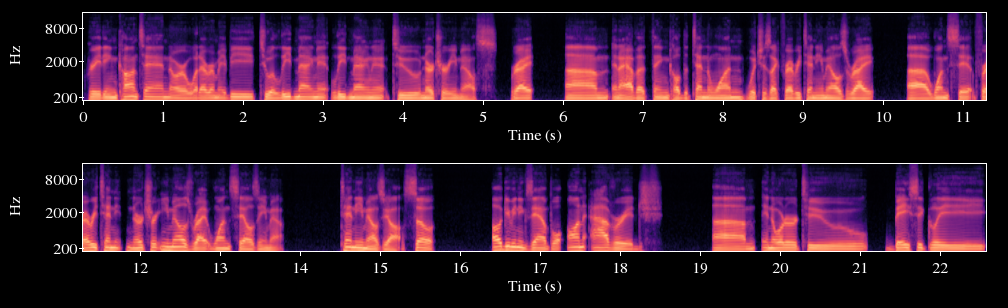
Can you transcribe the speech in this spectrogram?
creating content or whatever it may be to a lead magnet, lead magnet to nurture emails, right? Um, and I have a thing called the 10 to 1, which is like for every 10 emails, write uh, one sale. For every 10 nurture emails, write one sales email. 10 emails, y'all. So I'll give you an example. On average, um, in order to basically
